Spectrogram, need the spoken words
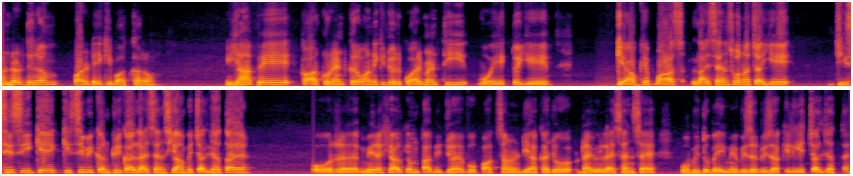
ہنڈریڈ درہم پر ڈے کی بات کر رہا ہوں۔ یہاں پہ کار کو رینٹ کروانے کی جو ریکوائرمنٹ تھی، وہ ایک تو یہ کہ آپ کے پاس لائسنس ہونا چاہیے۔ جی سی سی کے کسی بھی کنٹری کا لائسنس یہاں پہ چل جاتا ہے۔ اور میرے خیال کے مطابق جو ہے، وہ پاکستان انڈیا کا جو ڈرائیونگ لائسنس ہے، وہ بھی دبئی میں وزٹ ویزا کے لیے چل جاتا ہے۔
